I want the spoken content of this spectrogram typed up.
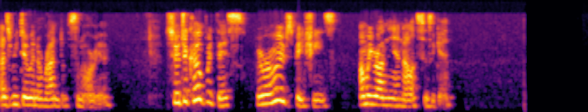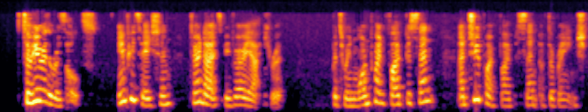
as we do in a random scenario. So to cope with this, we remove species and we run the analysis again. So here are the results. Imputation turned out to be very accurate between 1.5% and 2.5% of the range,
